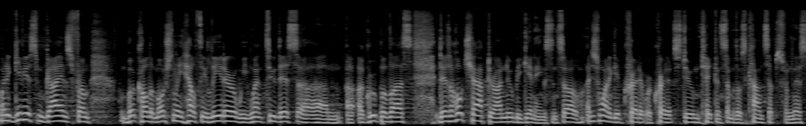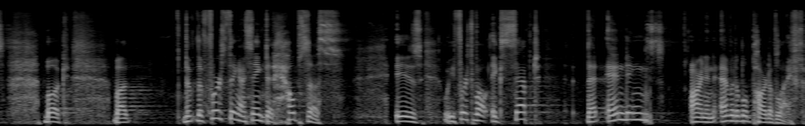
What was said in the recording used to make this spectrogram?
want to give you some guidance from a book called Emotionally Healthy Leader. We went through this, um, a group of us. There's a whole chapter on new beginnings. And so I just want to give credit where credit's due. I'm taking some of those concepts from this book. But the, the first thing I think that helps us is we, first of all, accept that endings are an inevitable part of life.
